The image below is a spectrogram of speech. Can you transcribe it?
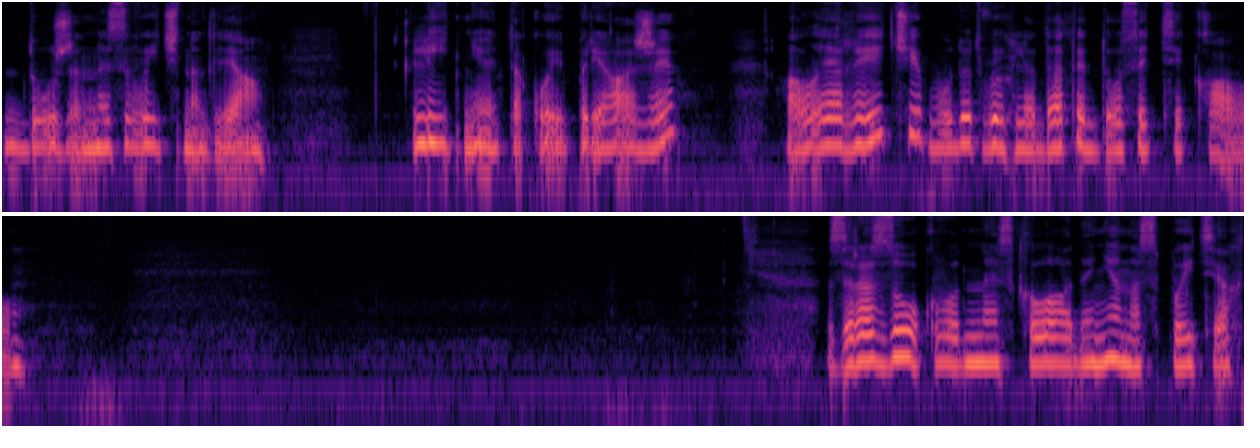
Дуже незвично для літньої такої пряжі, але речі будуть виглядати досить цікаво. Зразок в одне складення на спицях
